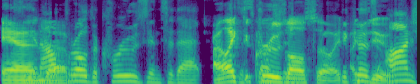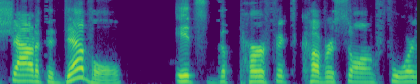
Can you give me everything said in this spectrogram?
And, and I'll uh, throw the Crüe's into that. I like the Crüe's also. I, I because do. on Shout at the Devil, it's the perfect cover song for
